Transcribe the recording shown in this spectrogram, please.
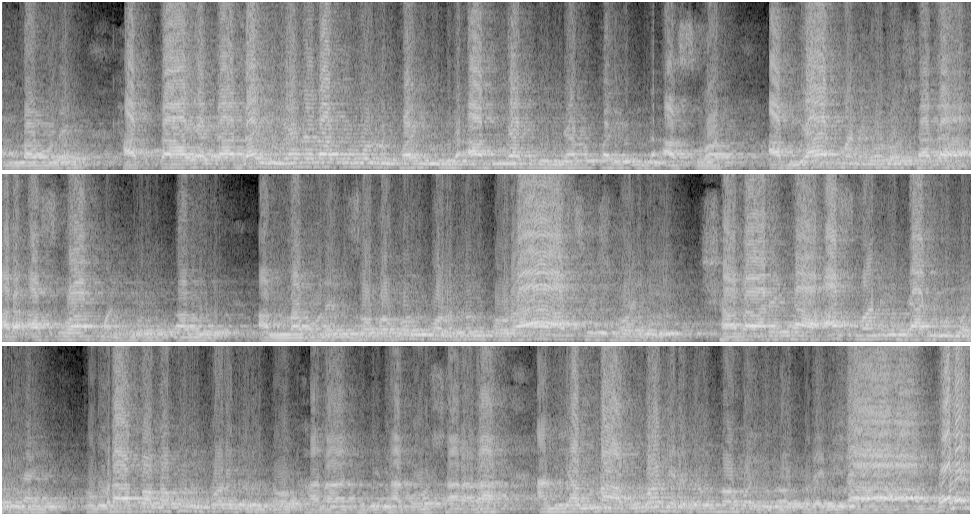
আল্লাহ বলেন, হাত্তা আবিয়াদ মিনাল আসওয়াদ। আবিয়াদ মানে হলো সাদা, আর আসওয়াদ মানে হলো কালো। আল্লাহ বলেন, যতক্ষণ পর্যন্ত রাত শেষ হয়নি, সাদা রেখা আসমানে জারি হয় নাই, তোমরা ততক্ষণ পর্যন্ত খানা খেতে থাকো, সারা রাত আমি আল্লাহ তোমাদের জন্য বৈধ করে দিলাম। বলেন,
